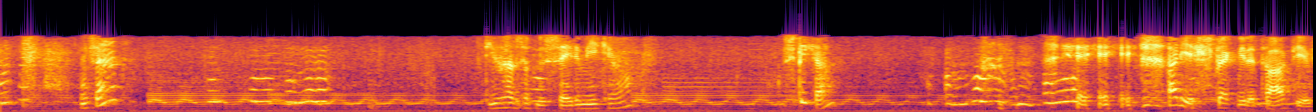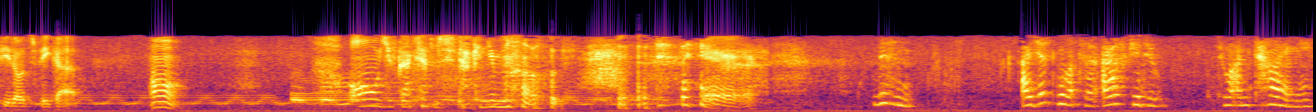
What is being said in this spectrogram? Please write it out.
What's that? Do you have something to say to me, Carol? Speak up. Hey, how do you expect me to talk to you if you don't speak up? Oh. Oh, you've got something stuck in your mouth. there. Listen, I just want to ask you to to untie me.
